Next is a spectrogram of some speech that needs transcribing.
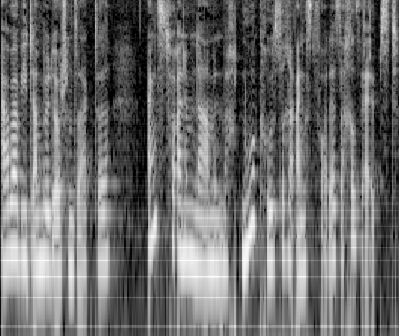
Aber wie Dumbledore schon sagte, Angst vor einem Namen macht nur größere Angst vor der Sache selbst.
